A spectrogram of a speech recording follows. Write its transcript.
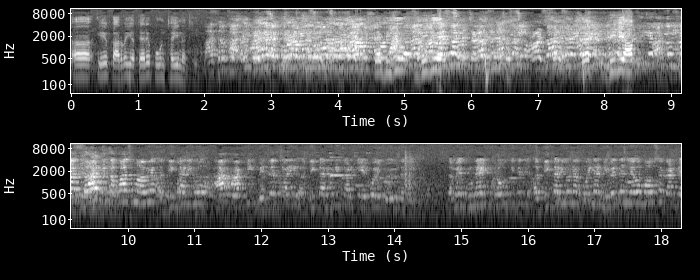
એ કાર્યવાહી અત્યારે પૂર્ણ થઈ નથી. તો બીજું બીજું બીજી આપ આપની તપાસમાં હવે અધિકારીઓ આ આખી બેદરકારી અધિકારીઓની કારણ કે એ કોઈ જોયું નથી. તમે ગુનાહિત પ્રવૃત્તિ કરી અધિકારીઓના કોઈના નિવેદન લેવામાં આવશે? કારણ કે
